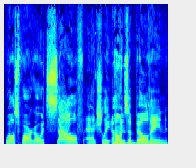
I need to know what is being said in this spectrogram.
Wells Fargo itself actually owns a building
